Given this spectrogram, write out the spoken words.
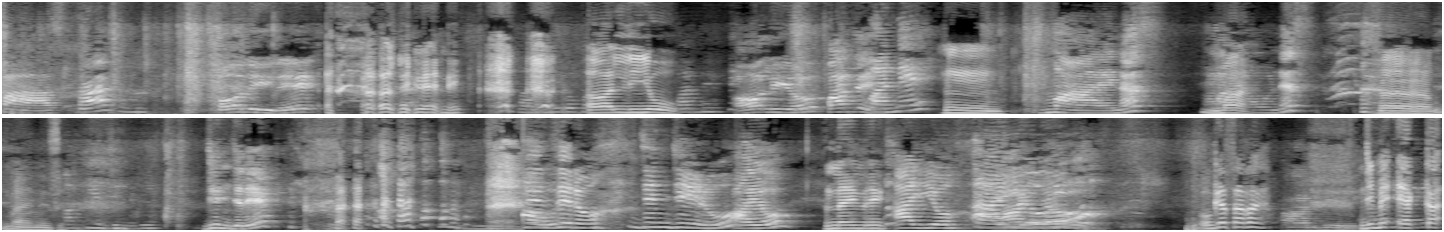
Pasta. Olire. Olivene. Olio. Olio. Pane. Pane. Hmm. Minus. Minus. ਹਾਂ ਮਾਇਨਸ ginger, ਜਿੰਜੇਰੋ। ਜਿੰਜੇਰੋ। aglio, ਨਹੀਂ ਨਹੀਂ। ਆਇਓ। aglio, ਹੋ ਗਿਆ ਸਾਰਾ? ਹਾਂਜੀ। ਜਿਵੇਂ ਇੱਕ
